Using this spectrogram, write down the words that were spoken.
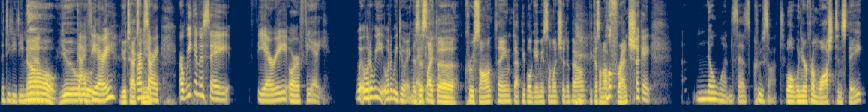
the DDD man, No, you Guy Fieri? You text me. Or I'm me. sorry, are we going to say Fieri or Fieri? Wh- What are we? What are we doing? Is right? this like the croissant thing that people gave me so much shit about because I'm not Well, French? okay? No one says croissant. Well, when you're from Washington State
